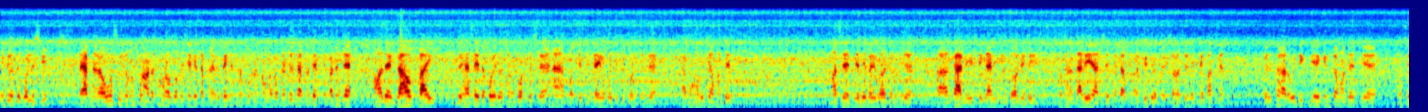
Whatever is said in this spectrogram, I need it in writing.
ভিডিওতে বলেছি, তাই আপনারা অবশ্যই যখন পোনাটা সংগ্রহ করবেন, সেক্ষেত্রে আপনারা দেখে শুনে সংগ্রহ করবেন। তো আপনারা দেখতে পাচ্ছেন যে আমাদের গ্রাহক ভাই হ্যাঁ এটা পরিদর্শন করতেছে। হ্যাঁ প্রত্যেকটি জায়গা পরিদর্শন করতেছে। এবং ওই যে আমাদের মাছের ডেলিভারি করার জন্য যে গাড়ি, সেই গাড়ি কিন্তু অলরেডি ওখানে দাঁড়িয়ে আছে, সেটা আপনারা ভিডিওতে সরাসরি দেখতে পাচ্ছেন। আর ওই দিক দিয়ে কিন্তু আমাদের যে হচ্ছে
